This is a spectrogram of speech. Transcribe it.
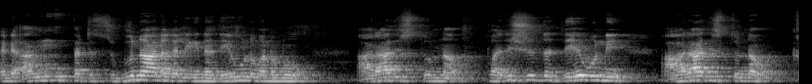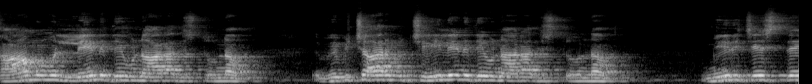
అంటే అంతటి సుగుణాలు కలిగిన దేవుణ్ణి మనము ఆరాధిస్తున్నాం. పరిశుద్ధ దేవుణ్ణి ఆరాధిస్తున్నాం. కామము లేని దేవుణ్ణి ఆరాధిస్తున్నాం. వ్యభిచారము చేయలేని దేవుణ్ణి ఆరాధిస్తున్నాం. మీరు చేస్తే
